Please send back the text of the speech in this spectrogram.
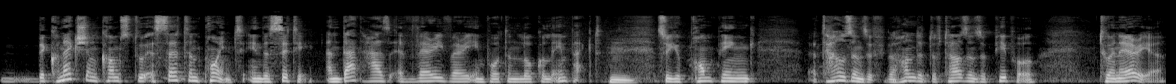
the connection comes to a certain point in the city, and that has a very, very important local impact. So you're pumping uh, thousands of people, hundreds of thousands of people to an area.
